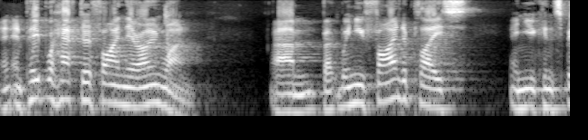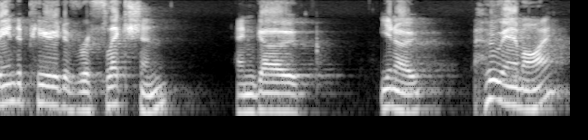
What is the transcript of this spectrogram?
and, and people have to find their own one. Um, but when you find a place and you can spend a period of reflection and go, you know, who am I?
